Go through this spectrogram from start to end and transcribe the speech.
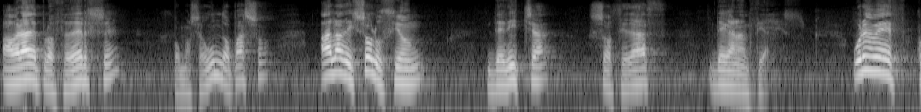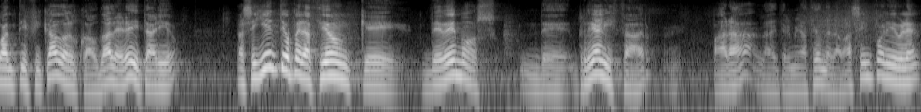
habrá de procederse, como segundo paso, a la disolución de dicha sociedad de gananciales. Una vez cuantificado el caudal hereditario, la siguiente operación que debemos de realizar eh, para la determinación de la base imponible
